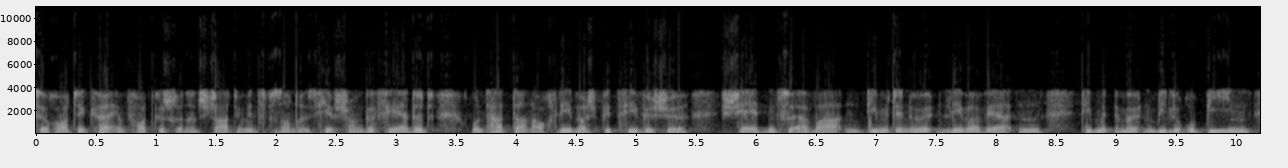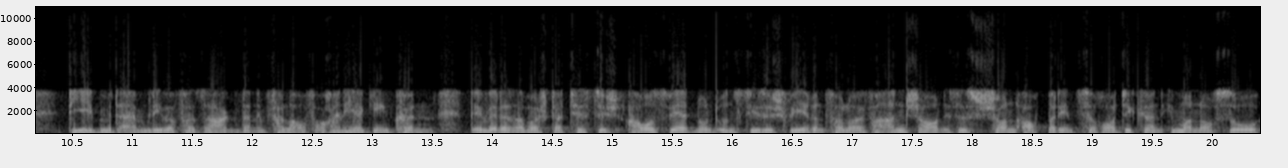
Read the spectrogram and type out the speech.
Cirrhotiker im fortgeschrittenen Stadium insbesondere ist hier schon gefährdet und hat dann auch Leber leberspezifische Schäden zu erwarten, die mit den erhöhten Leberwerten, die mit erhöhten Bilirubin, die eben mit einem Leberversagen dann im Verlauf auch einhergehen können. Wenn wir das aber statistisch auswerten und uns diese schweren Verläufe anschauen, ist es schon auch bei den Cirrhotikern immer noch so,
